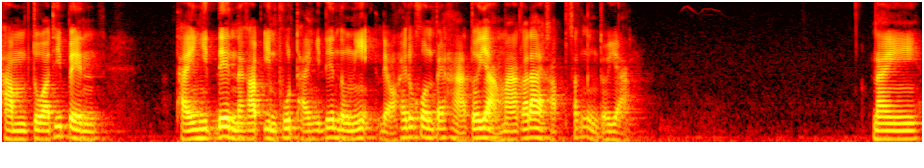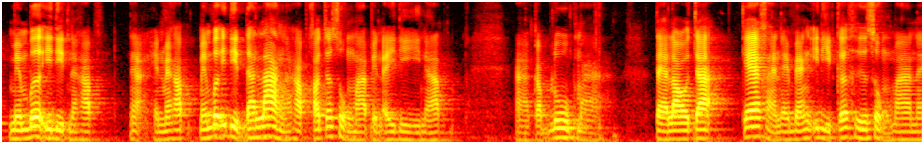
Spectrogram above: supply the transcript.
ทำตัวที่เป็นไทยฮิดเด้นนะครับ input ไทยฮิดเด้นตรงนี้เดี๋ยวให้ทุกคนไปหาตัวอย่างมาก็ได้ครับ สักหนึ่งตัวอย่าง ใน member edit นะครับเนี่ยเห็นไหมครับ member edit ด้านล่างนะครับเขาจะส่งมาเป็น ID นะครับกับรูปมา แต่เราจะแก้ไขใน bank edit ก็คือส่งมาใน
